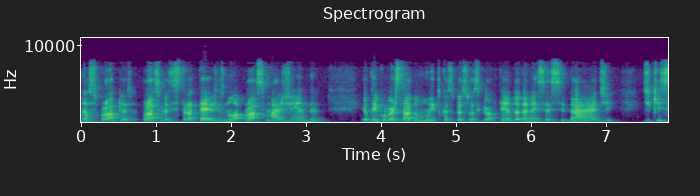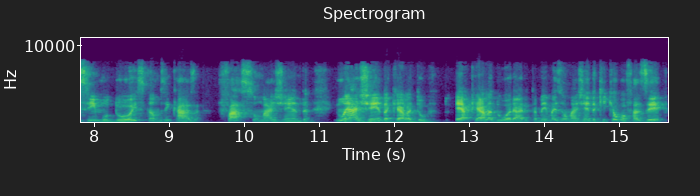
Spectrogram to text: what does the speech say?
nas próprias próximas estratégias, numa próxima agenda. Eu tenho conversado muito com as pessoas que eu atendo da necessidade de que sim, mudou, estamos em casa faça uma agenda. Não é agenda aquela do. É aquela do horário também, mas é uma agenda. O que, que eu vou fazer?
